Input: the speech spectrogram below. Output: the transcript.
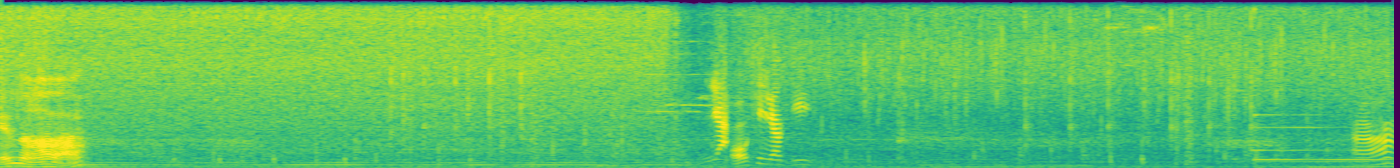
No entiendo nada, ¿eh? Ah.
